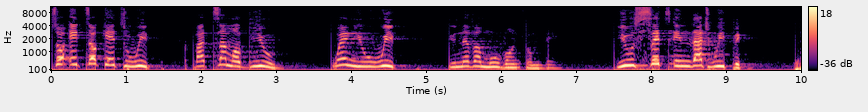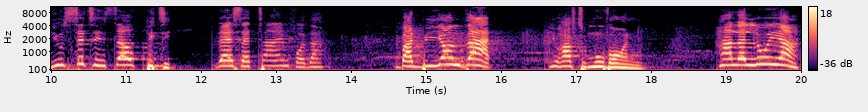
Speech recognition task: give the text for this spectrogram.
So it's okay to weep. But some of you, when you weep, you never move on from there. You sit in that weeping. You sit in self pity. There's a time for that. But beyond that, you have to move on. Hallelujah.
